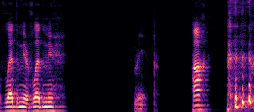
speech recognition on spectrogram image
Vladimir, Vladimir, Strip. huh?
